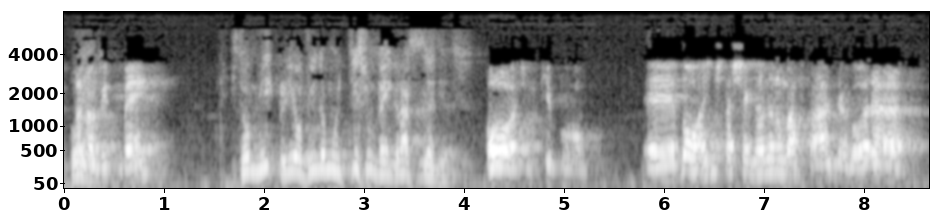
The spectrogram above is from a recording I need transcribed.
está me ouvindo bem? Estou me, lhe ouvindo muitíssimo bem, graças a Deus. Ótimo, que bom. É, bom, a gente está chegando numa fase agora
